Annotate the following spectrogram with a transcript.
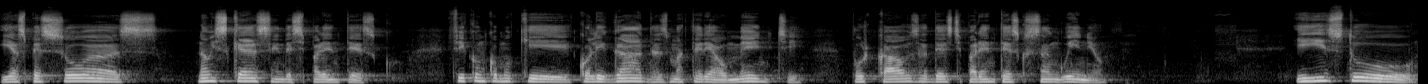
e as pessoas não esquecem desse parentesco, ficam como que coligadas materialmente por causa deste parentesco sanguíneo. E isto,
